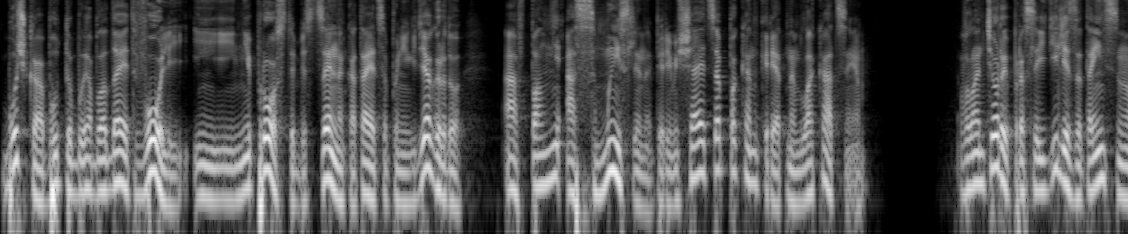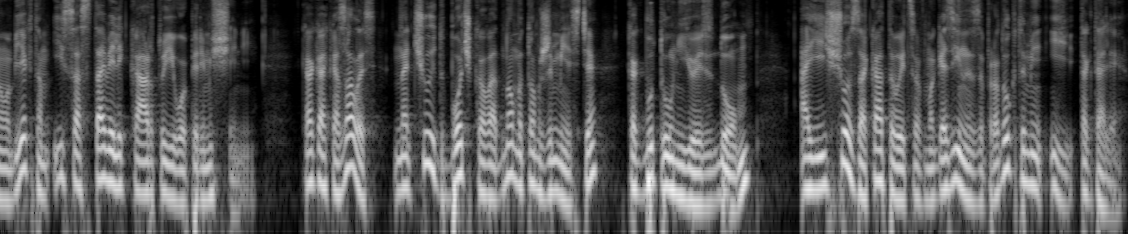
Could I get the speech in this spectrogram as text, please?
Бочка будто бы обладает волей и не просто бесцельно катается по Нигдегороду, а вполне осмысленно перемещается по конкретным локациям. Волонтеры проследили за таинственным объектом и составили карту его перемещений. Как оказалось, ночует бочка в одном и том же месте, как будто у нее есть дом – а еще закатывается в магазины за продуктами и так далее.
